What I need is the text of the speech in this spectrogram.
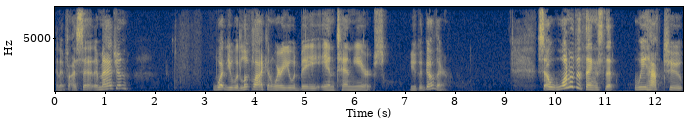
And if I said, imagine what you would look like and where you would be in 10 years, you could go there. So, one of the things that we have to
